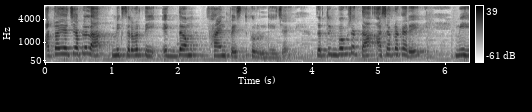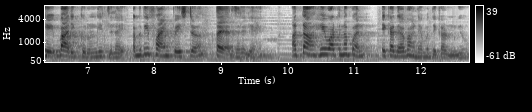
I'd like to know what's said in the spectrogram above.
आता याची आपल्याला मिक्सरवरती एकदम फाईन पेस्ट करून घ्यायची आहे. तर तुम्ही बघू शकता अशा प्रकारे मी हे बारीक करून घेतलेलं आहे. अगदी फाईन पेस्ट तयार झालेली आहे. आता हे वाटण आपण एखाद्या भांड्यामध्ये काढून घेऊ.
